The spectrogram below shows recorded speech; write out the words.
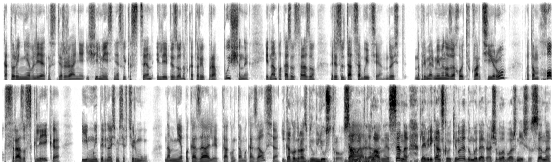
который не влияет на содержание. И в фильме есть несколько сцен или эпизодов, которые пропущены, и нам показывают сразу результат события. То есть, например, Мимино заходит в квартиру, потом хоп, сразу склейка, и мы переносимся в тюрьму. Нам не показали, как он там оказался. И как он разбил люстру. Самая это да. главная сцена для американского кино, я думаю, да, это вообще была бы важнейшая сцена,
